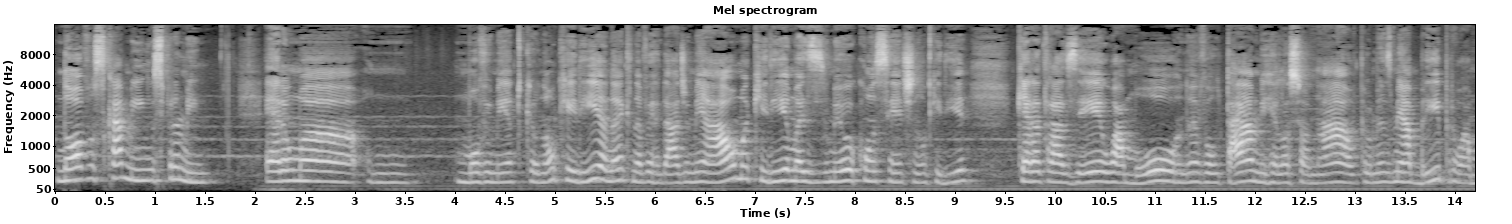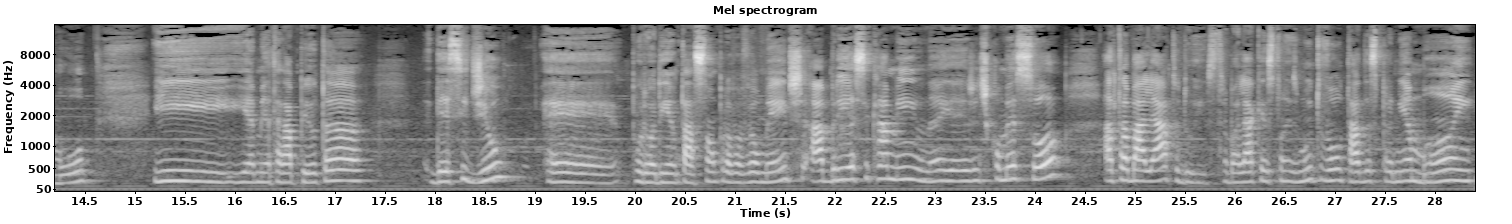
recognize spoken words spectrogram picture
novos caminhos para mim era uma, um, um movimento que eu não queria, né? Que na verdade minha alma queria, mas o meu consciente não queria, que era trazer o amor, né? Voltar a me relacionar, ou pelo menos me abrir para o amor. E, e, a minha terapeuta decidiu, é, por orientação provavelmente, abrir esse caminho, né? E aí a gente começou a trabalhar tudo isso, trabalhar questões muito voltadas para minha mãe,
